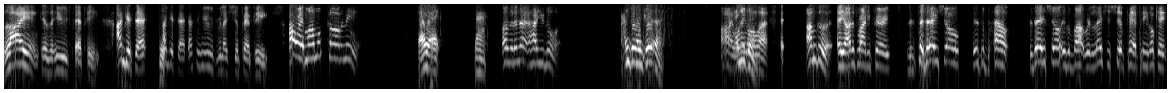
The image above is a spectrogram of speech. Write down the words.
Lying is a huge pet peeve. I get that. I get that. That's a huge relationship pet peeve. All right, Mama, calling in. All right. Bye. Other than that, how you doing? I'm doing good. All right, well, you hang on line. I'm good. Hey, y'all, this is Rodney Perry. Today's show is about today's show is about relationship pet peeves. Okay,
